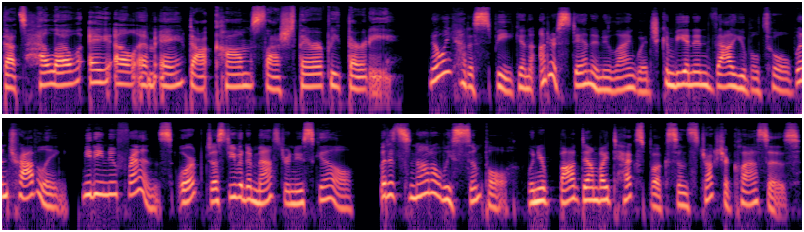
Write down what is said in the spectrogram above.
That's helloalma.com slash therapy30. Knowing how to speak and understand a new language can be an invaluable tool when traveling, meeting new friends, or just even to master a new skill. But it's not always simple when you're bogged down by textbooks and structure classes.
